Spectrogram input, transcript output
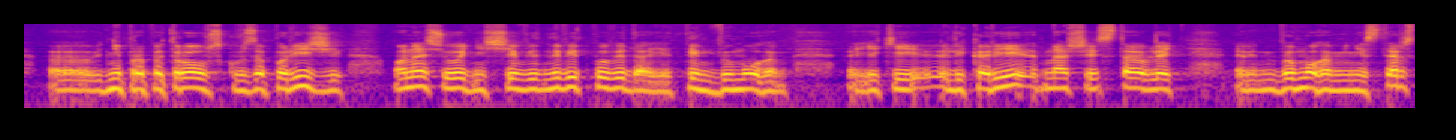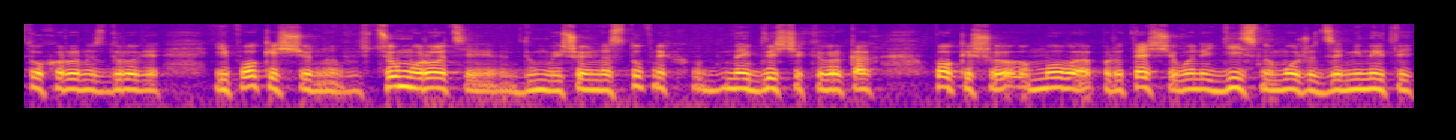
в Дніпропетровську, в Запоріжжі, вона сьогодні ще не відповідає тим вимогам, е, які лікарі наші ставлять, е, вимогам Міністерства охорони здоров'я. І поки що ну, в цьому році, думаю, що і в наступних в найближчих роках, поки що мова про те, що вони дійсно можуть замінити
